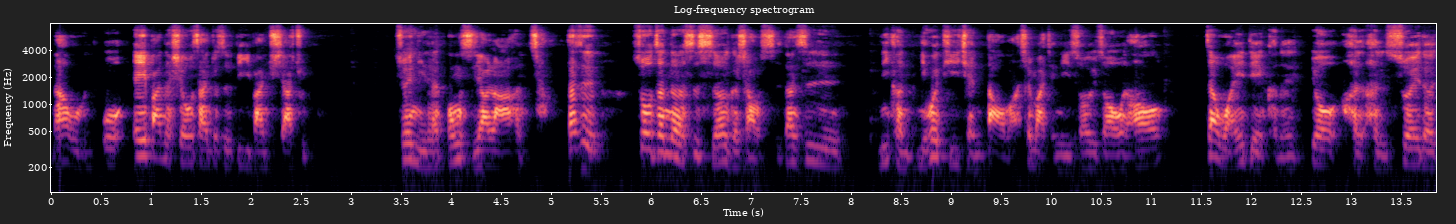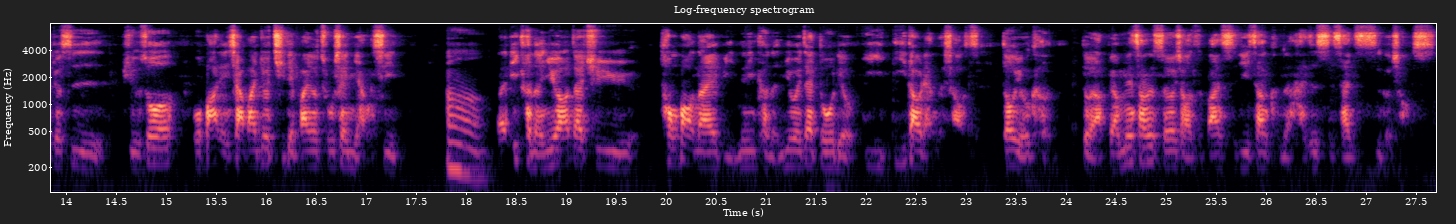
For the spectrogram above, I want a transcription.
然后我们我 A 班的休三就是 B 班下去，所以你的工时要拉很长。但是说真的是十二个小时，但是你可能你会提前到嘛，先把检体收一收，然后再晚一点，可能又很很衰的，就是比如说我八点下班，就七点半又出现阳性。嗯，那你可能又要再去通报那一笔，那你可能又会再多留一一到两个小时都有可能，对啊，表面上是十二小时班，实际上可能还是十三十四个小时。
